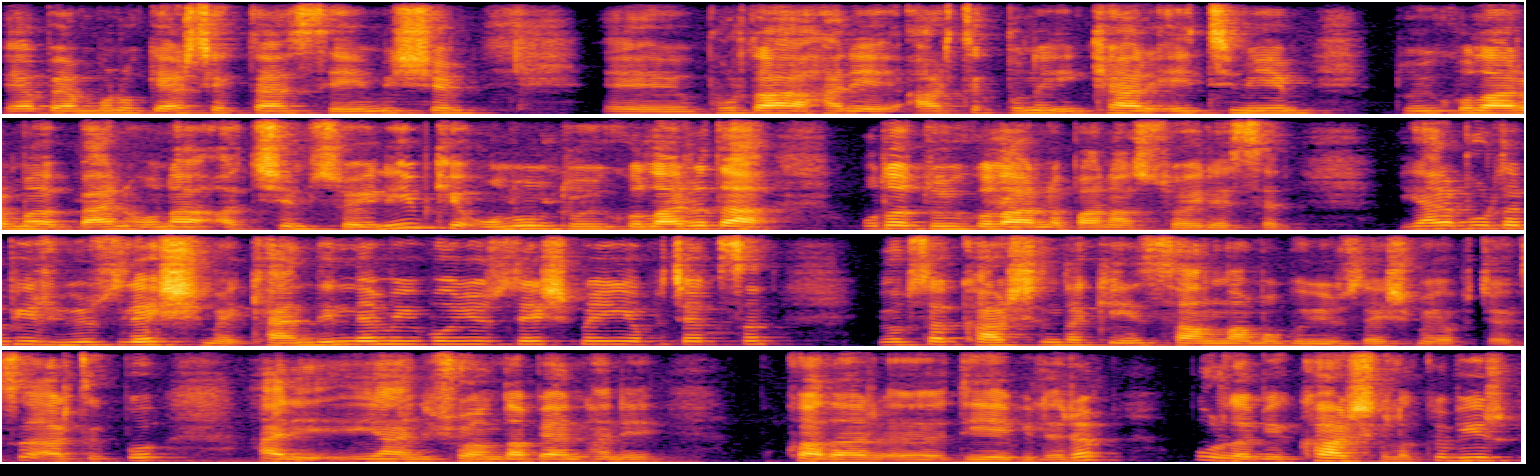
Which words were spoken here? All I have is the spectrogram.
veya ben bunu gerçekten sevmişim. Burada hani artık bunu inkar etmeyeyim. Duygularımı ben ona açayım söyleyeyim ki onun duyguları da o da duygularını bana söylesin. Yani burada bir yüzleşme. Kendinle mi bu yüzleşmeyi yapacaksın? Yoksa karşındaki insanla mı bu yüzleşme yapacaksın? Artık bu hani yani şu anda ben hani bu kadar e, diyebilirim. Burada bir karşılıklı bir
